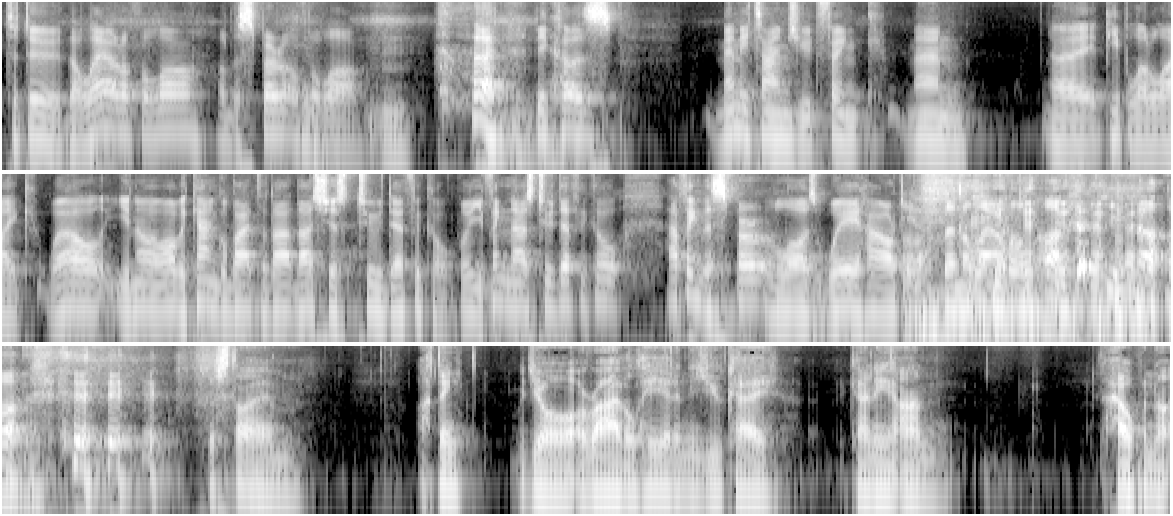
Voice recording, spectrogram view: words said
to do, the letter of the law or the spirit of the law? Mm. because many times you'd think, man, uh, people are like, well, you know, oh, we can't go back to that. That's just too difficult. Well, you think that's too difficult? I think the spirit of the law is way harder yeah. than the letter of the law. you know, just um, I think with your arrival here in the UK, Kenny, and helping uh,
